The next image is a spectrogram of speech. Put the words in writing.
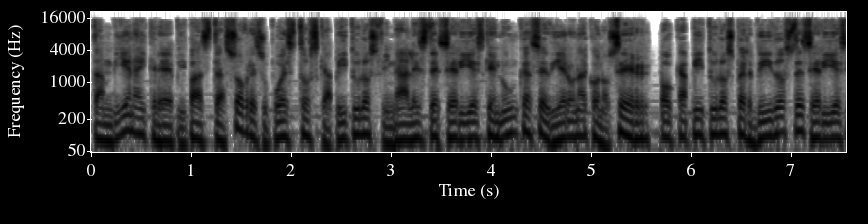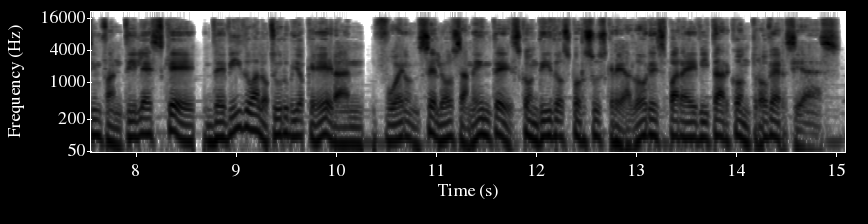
También hay creepypastas sobre supuestos capítulos finales de series que nunca se dieron a conocer, o capítulos perdidos de series infantiles que, debido a lo turbio que eran, fueron celosamente escondidos por sus creadores para evitar controversias.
